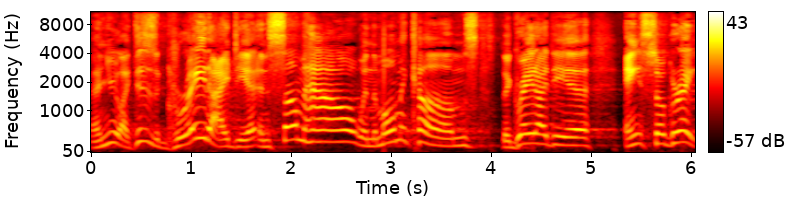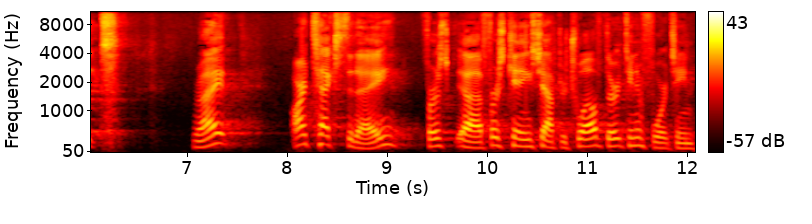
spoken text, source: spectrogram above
and you're like, this is a great idea. And somehow, when the moment comes, the great idea ain't so great, right? Our text today, First, uh, First Kings chapter 12, 13, and 14,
